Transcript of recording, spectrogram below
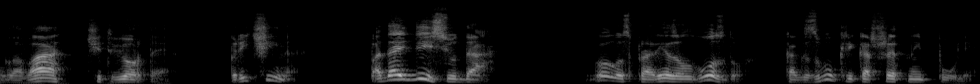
Глава четвертая. Причина. «Подойди сюда!» Голос прорезал воздух, как звук рикошетной пули.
